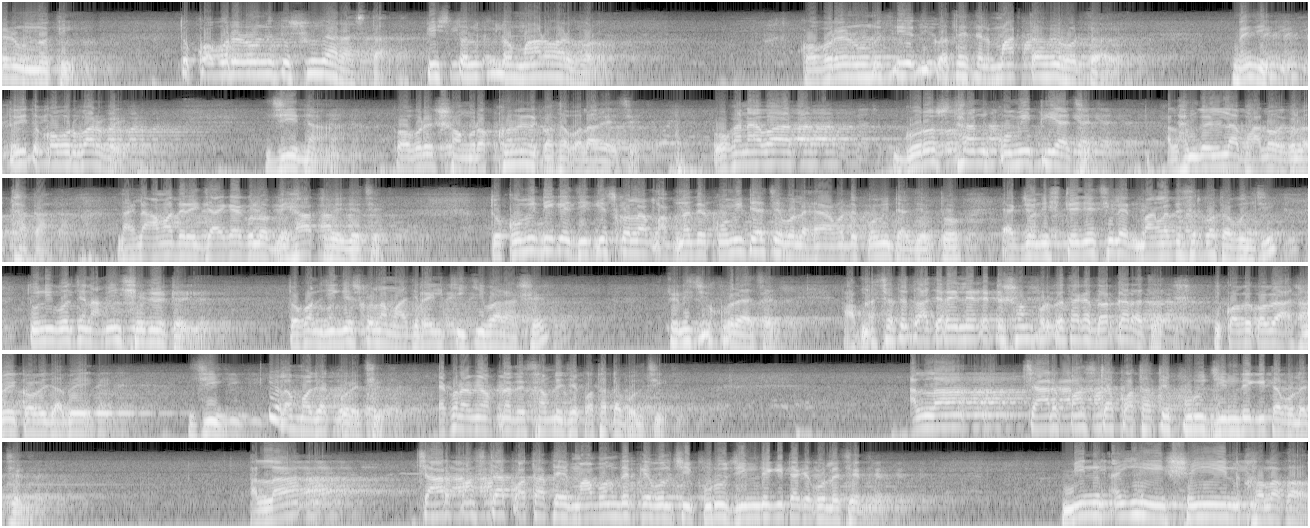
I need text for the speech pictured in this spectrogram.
কবরের উন্নতি। তো কবরের উন্নতি সোজা রাস্তা। পিস্তল কিলো মারো আর ভরো। কবরের উন্নতি যদি কথাই তাহলে মারতে হবে, ভরতে হবে। নাকি? তুই তো কবর বাড়বে। জি না, কবরের সংরক্ষণের কথা বলা হয়েছে। ওখানে আবার গোরস্থান কমিটি আছে। আলহামদুলিল্লাহ, ভালো এগুলো থাকা। নাহলে আমাদের এই জায়গাগুলো বেহাত হয়ে গেছে। তো কমিটিকে জিজ্ঞেস করলাম, আপনাদের কমিটি আছে? বলে হ্যাঁ আমাদের কমিটি আছে। তো একজন স্টেজে ছিলেন, বাংলাদেশের কথা বলছি। তিনি বলছেন, আমি সেক্রেটারি। তখন জিজ্ঞেস করলাম, আজরাইল কি কি বার আসে? তিনি চুপ করে আছেন। আপনার সাথে তো আজরাইলের একটা সম্পর্ক থাকা দরকার আছে। কবে কবে আসবে, কবে যাবে? জি। এগুলো মজাক করেছি। এখন আমি আপনাদের সামনে যে কথাটা বলছি, আল্লাহ চার পাঁচটা কথাতে পুরো জিন্দেগিটা বলেছেন। আল্লাহ চার পাঁচটা কথাতে মা বোনদেরকে বলছি, পুরো জিন্দেগিটাকে বলেছেন। মিন শাইইন খলাকা,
